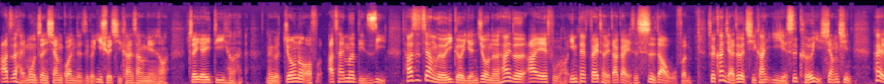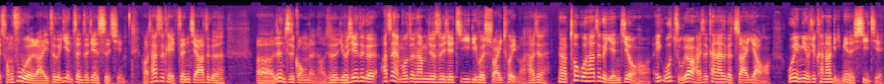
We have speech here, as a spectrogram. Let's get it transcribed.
阿兹海默症相关的这个医学期刊上面哈，JAD 哈，那个 Journal of Alzheimer's Disease，它是这样的一个研究呢，它的 IF 哈 Impact Factor 大概也是四到五分，所以看起来这个期刊也是可以相信，它也重复的来这个验证这件事情，好，它是可以增加这个。呃，认知功能哈，就是有些这个阿兹海默症，他们就是一些记忆力会衰退嘛。他就那透过他这个研究哈，诶，我主要还是看他这个摘要哈，我也没有去看它里面的细节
